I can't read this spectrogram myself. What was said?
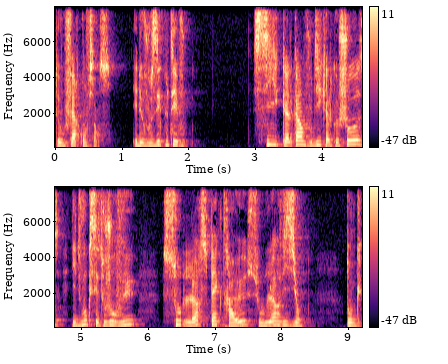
de vous faire confiance et de vous écouter vous. Si quelqu'un vous dit quelque chose, dites-vous que c'est toujours vu sous leur spectre à eux, sous leur vision. Donc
